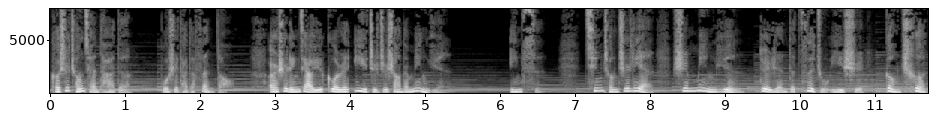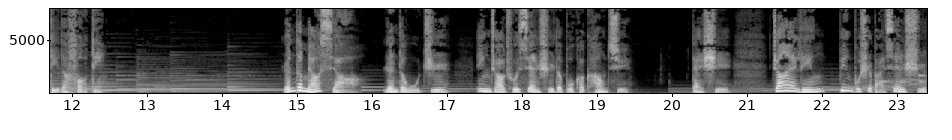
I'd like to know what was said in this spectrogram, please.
可是成全他的，不是他的奋斗，而是凌驾于个人意志之上的命运。因此，《倾城之恋》是命运对人的自主意识更彻底的否定。人的渺小，人的无知，映照出现实的不可抗拒。但是，张爱玲并不是把现实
